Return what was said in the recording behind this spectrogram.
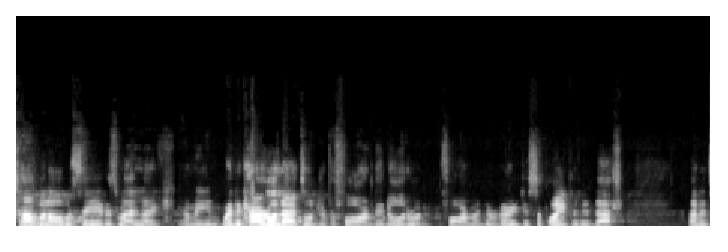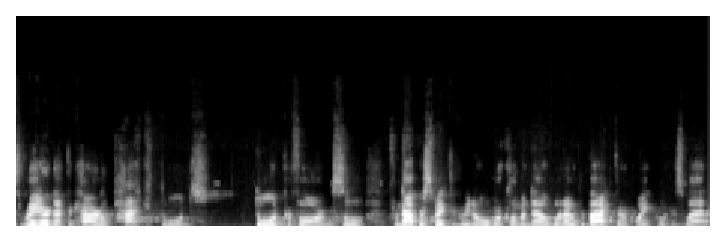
Tom will always say it as well. Like, I mean, when the Carlow lads underperform, they know they're underperforming and they're very disappointed in that. And it's rare that the Carlow pack don't don't perform. So from that perspective, we know we're coming down. But out the back, they're quite good as well.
